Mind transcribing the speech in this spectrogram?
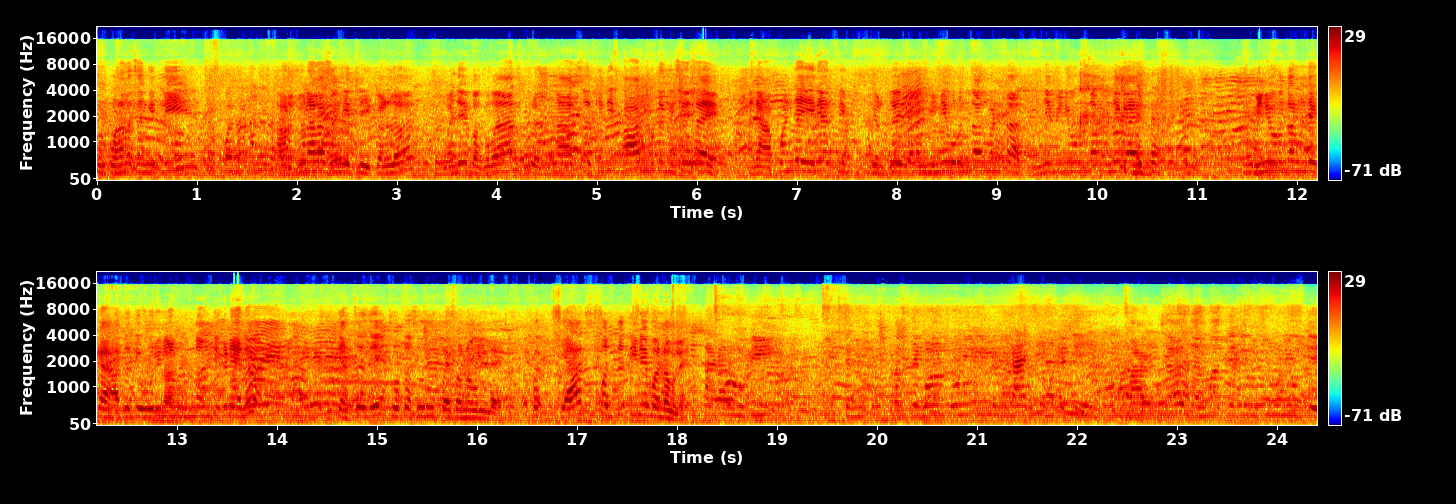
पण कोणाला सांगितली? अर्जुनाला सांगितली. कळलं? म्हणजे भगवान कृष्णाचं किती फार मोठं विशेष आहे. आणि आपण ज्या एरियात फिर- फिरतोय त्याला मिनी वृंदावन म्हणतात. म्हणजे मिनी वृंदावन म्हणजे काय? मिनी वृंदावन म्हणजे काय? आता ते ओरिजिनल वृंदावन तिकडे आहे ना? त्याचं जे छोटंसं रूप आहे बनवलेलं आहे. पण त्याच पद्धतीने बनवलं आहे मागच्या जन्मातले जे ऋषीमुनी होते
